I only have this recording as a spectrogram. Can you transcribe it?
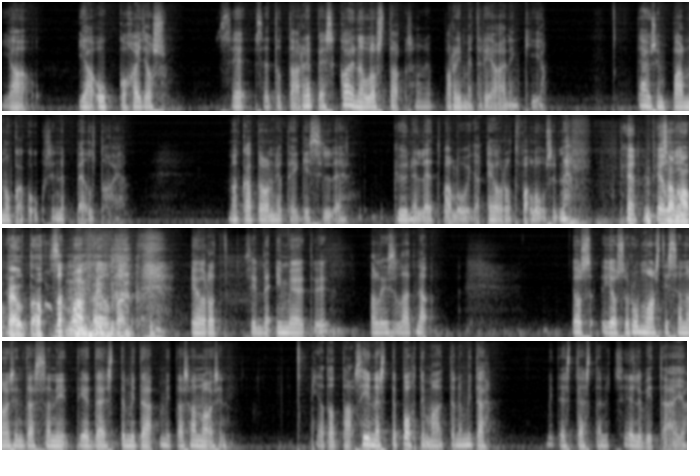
Ja, ja ukko hajos. Se, se tota, repesi kainalosta semmoinen pari metriä ainakin ja täysin pannukakuksi sinne peltoon. Ja mä katon jotenkin sille kyyneleet valuu ja eurot valuu sinne pellolle Sama pelto. samaan peltoon eurot sinne imeytyy. Oli sillä, että no, jos, jos rumasti sanoisin tässä, niin tietäisitte mitä, mitä sanoisin. Ja tota, siinä sitten pohtimaan, että no mitä, miten tästä nyt selvitään. Ja,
